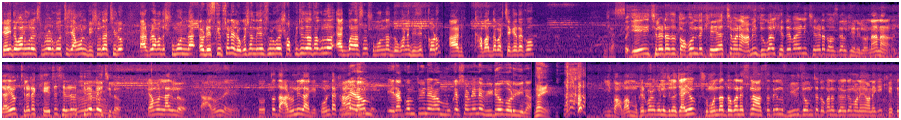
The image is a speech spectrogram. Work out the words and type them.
সেই দোকানগুলো এক্সপ্লোর করছি যেমন বিশুদা ছিল তারপরে আমাদের সুমনদা। ডিসক্রিপশনে লোকেশন থেকে শুরু করে সব কিছু দেওয়া থাকল। একবার আসো সুমনদার দোকানে ভিজিট করো। আর খাবার দাবার চেকে দেখো এই ছেলেটা তো তখন দিয়ে খেয়ে যাচ্ছে মানে আমি দুগাল খেতে পারিনি ছেলেটা দশ গাল খেয়ে নিল। না না যাই হোক ছেলেটা খেয়েছে ছেলেটা খিদে পেয়েছিল। কেমন লাগল? দারুণ লেগেছে। তোর তো দারুণই লাগে কোনটা খারাপ এরকম এরকম তুই না এরকম মুখের সামনে না ভিডিও করবি না। ই বাবা মুখের পরে বলেছিল। যাই হোক সুমনদার দোকানে এসেছিলাম আস্তে আস্তে কিন্তু ভিড় জমছে দোকানে দু একটা মানে অনেকেই খেতে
